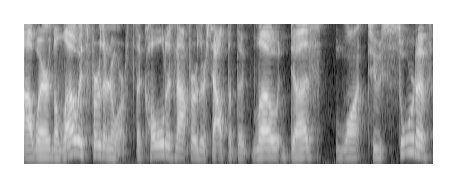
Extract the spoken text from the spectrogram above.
uh, where the low is further north. The cold is not further south, but the low does want to sort of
